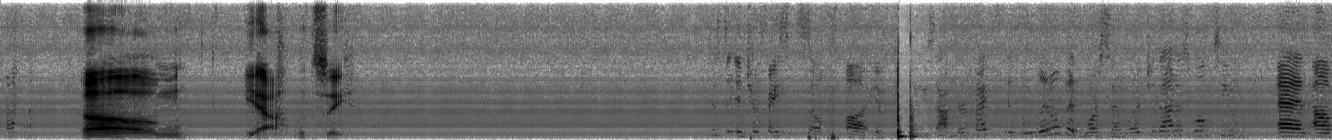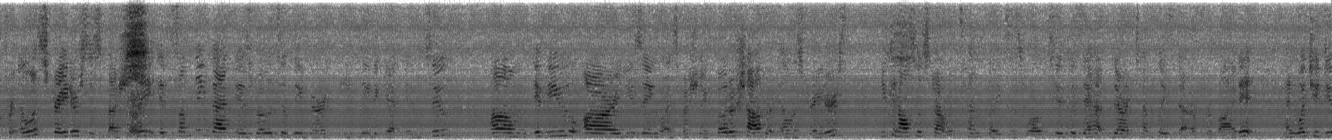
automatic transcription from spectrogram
Um, yeah, let's see. Just the interface itself, uh, if you use After Effects, is a little bit more similar to that as well too. And uh, for illustrators especially, it's something that is relatively very easy to get into. Um, if you are using especially Photoshop or illustrators, you can also start with templates as well too, because there are templates that are provided. And what you do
